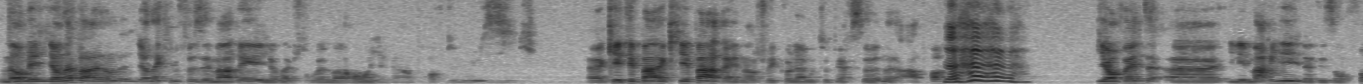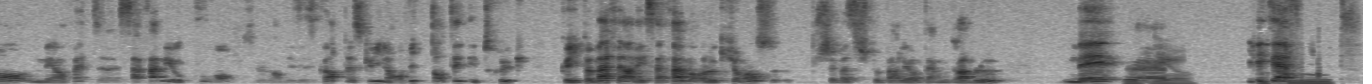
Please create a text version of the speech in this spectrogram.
non mais il y en a par exemple, il y en a qui me faisaient marrer, il y en a que je trouvais marrant, il y avait un prof de musique euh, qui était pas qui est pas à Rennes, hein, je vais coller out personne, un prof qui en fait euh, il est marié, il a des enfants, mais en fait euh, sa femme est au courant, ce genre des escortes parce qu'il a envie de tenter des trucs qu'il peut pas faire avec sa femme. En l'occurrence, je sais pas si je peux parler en termes graveleux, mais euh, hein. il était à Aucune fond limite.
